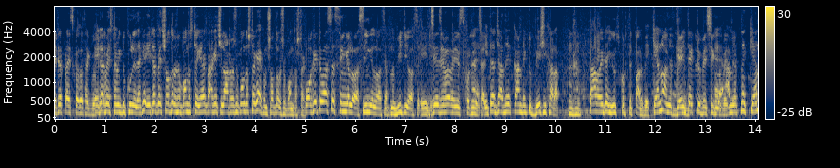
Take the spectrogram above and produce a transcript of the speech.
এটার প্রাইস কত থাকবে? এটা পেজটা আমি একটু খুলে দেখে এটা পেজ সতেরোশো পঞ্চাশ টাকা। আগে ছিল আঠারোশো পঞ্চাশ টাকা এখন সতেরোশো পঞ্চাশ টাকা। পকেটও আছে সিঙ্গেলও আছে। সিঙ্গেলও আছে আপনার ভিডিও আছে এই যে। যেভাবে ইউজ করতে হ্যাঁ চাই এটা যাদের কানটা একটু বেশি খারাপ তারাও এটা ইউজ করতে পারবে। কেন আমি আপনাকে- গেইনটা একটু বেশি হ্যাঁ, করবে আমি এটা। আপনি কেন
